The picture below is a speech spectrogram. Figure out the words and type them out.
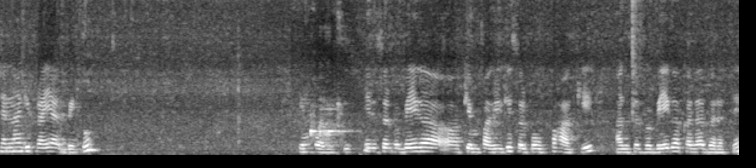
ಚೆನ್ನಾಗಿ ಫ್ರೈ ಆಗಬೇಕು. ಕೆಂಪಾಗಿಸಿ ಇದು ಸ್ವಲ್ಪ ಬೇಗ ಕೆಂಪಾಗಲಿಕ್ಕೆ ಸ್ವಲ್ಪ ಉಪ್ಪು ಹಾಕಿ ಅದು ಸ್ವಲ್ಪ ಬೇಗ ಕಲರ್ ಬರುತ್ತೆ.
